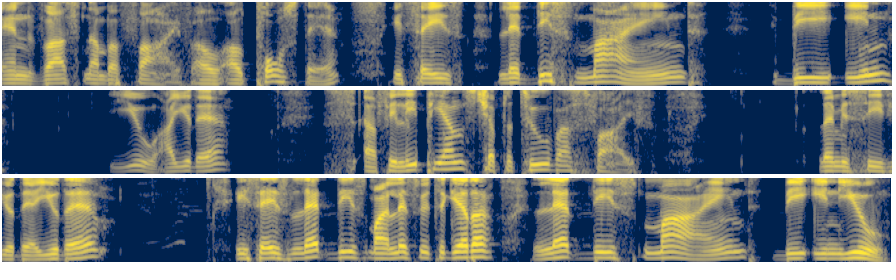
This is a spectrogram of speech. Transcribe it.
and verse number five, I'll, I'll pause there. It says, "Let this mind be in you." Are you there? uh, Philippians chapter 2, verse 5. Let me see if you're there. You there? He says, Let this mind, let's read together. Let this mind be in you.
